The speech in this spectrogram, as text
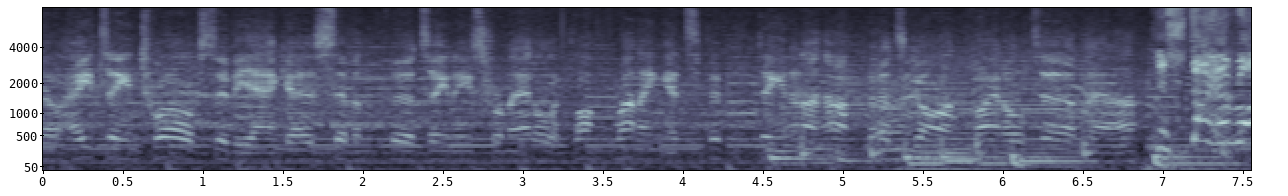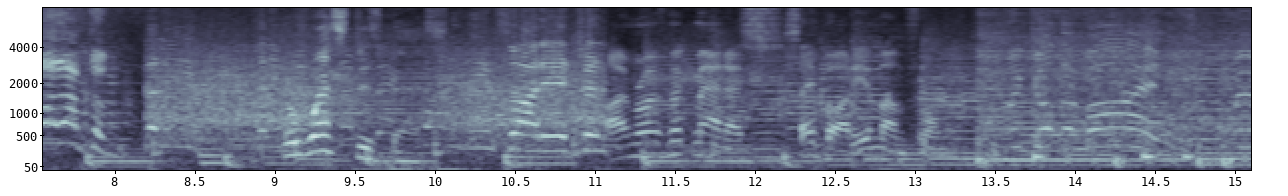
So 18-12 Subiaco, 7-13 East Fremantle. The clock running, it's 15 and a half minutes gone. Final term now. You stuck it right up them. The West is best. Inside edge and I'm Rove McManus. Say bye to your mum for me. we've got the minds. We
